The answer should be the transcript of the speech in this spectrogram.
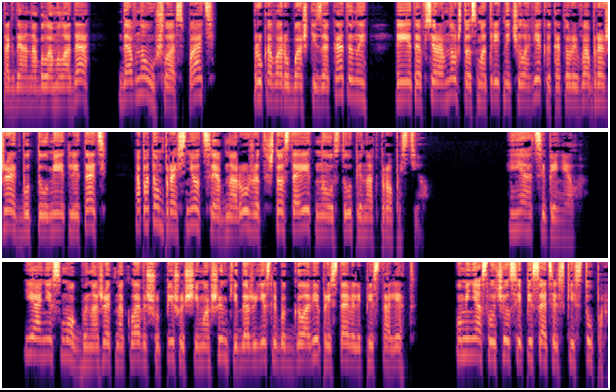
тогда она была молода, давно ушла спать, рукава рубашки закатаны, и это все равно, что смотреть на человека, который воображает, будто умеет летать, а потом проснется и обнаружит, что стоит на уступе над пропастью. Я оцепенел. Я не смог бы нажать на клавишу пишущей машинки, даже если бы к голове приставили пистолет. У меня случился писательский ступор.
